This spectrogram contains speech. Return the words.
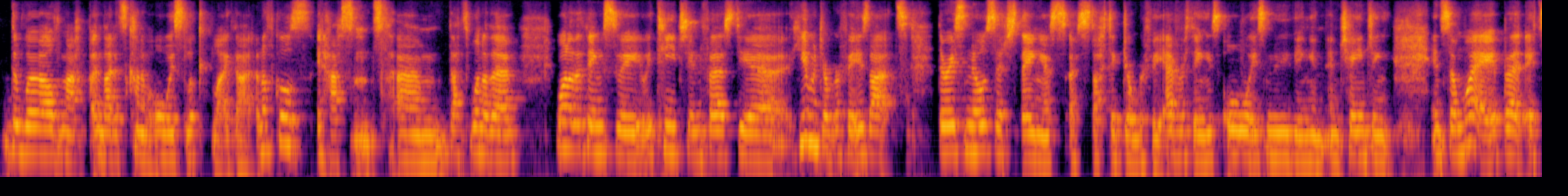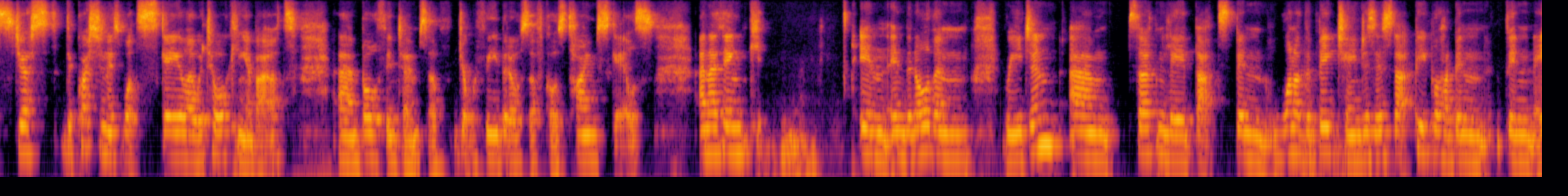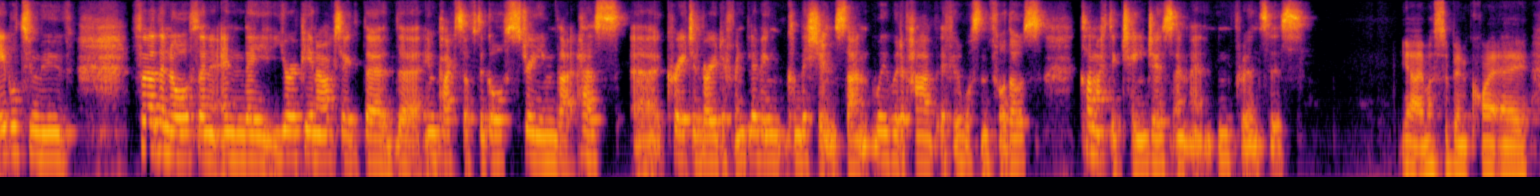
the world map and that it's kind of always looked like that. And of course it hasn't. Um, that's one of the one of the things we, we teach in first year human geography is that there is no such thing as a static geography. Everything is always moving and, and changing in some way but it's just the question is what scale are we talking about um, both in terms of geography but also of course time scales and i think in in the northern region. Um, certainly that's been one of the big changes is that people have been been able to move further north and in the European Arctic the the impacts of the Gulf Stream that has uh, created very different living conditions than we would have had if it wasn't for those climatic changes and, and influences. Yeah it must have been quite a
